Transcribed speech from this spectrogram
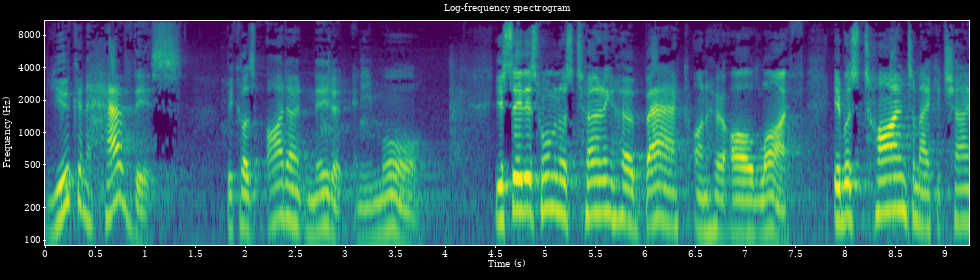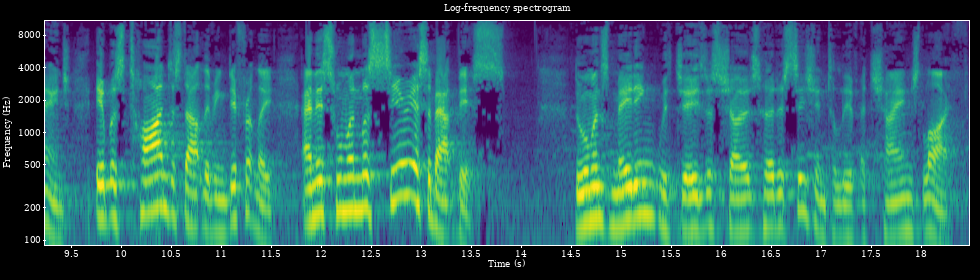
You can have this because I don't need it anymore. You see, this woman was turning her back on her old life. It was time to make a change. It was time to start living differently. And this woman was serious about this. The woman's meeting with Jesus shows her decision to live a changed life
